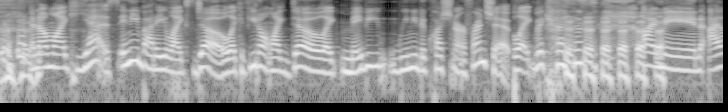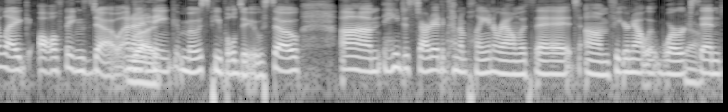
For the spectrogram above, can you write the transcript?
and I'm like, yes, anybody likes dough. Like, if you don't like dough, like maybe we need to question our friendship. Like, because I mean, I like all things dough, and I think most people do. So um, he just started kind of playing around with it, um, figuring out what works, Yeah. and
